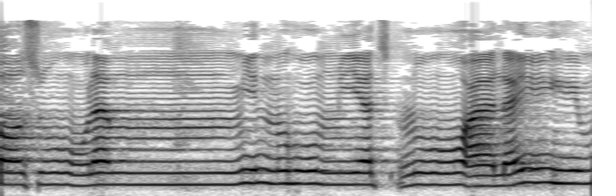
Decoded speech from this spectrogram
rasulan minhum yatlu alaihim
